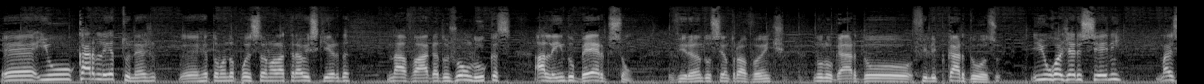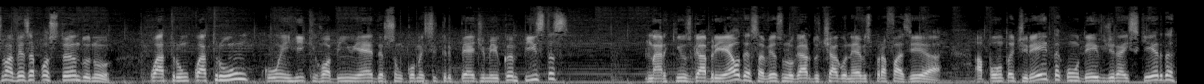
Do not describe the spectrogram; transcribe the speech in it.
É, e o Carleto, né? É, retomando a posição na lateral esquerda, na vaga do João Lucas, além do Bergson, virando o centroavante no lugar do Felipe Cardoso. E o Rogério Ceni mais uma vez apostando no 4-1-4-1, com Henrique, Robinho e Ederson como esse tripé de meio-campistas. Marquinhos Gabriel, dessa vez no lugar do Thiago Neves para fazer a, a ponta direita, com o David na esquerda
